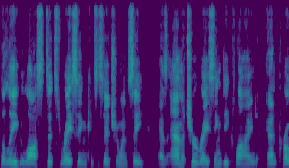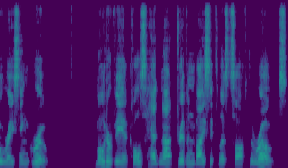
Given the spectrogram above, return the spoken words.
The League lost its racing constituency as amateur racing declined and pro racing grew. Motor vehicles had not driven bicyclists off the roads,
